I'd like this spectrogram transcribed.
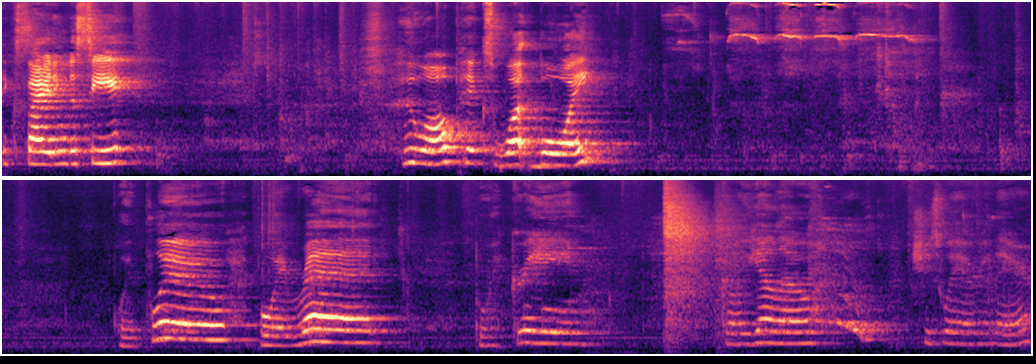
exciting to see who all picks what boy. Boy blue, boy red, boy green, girl yellow. She's way over there.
